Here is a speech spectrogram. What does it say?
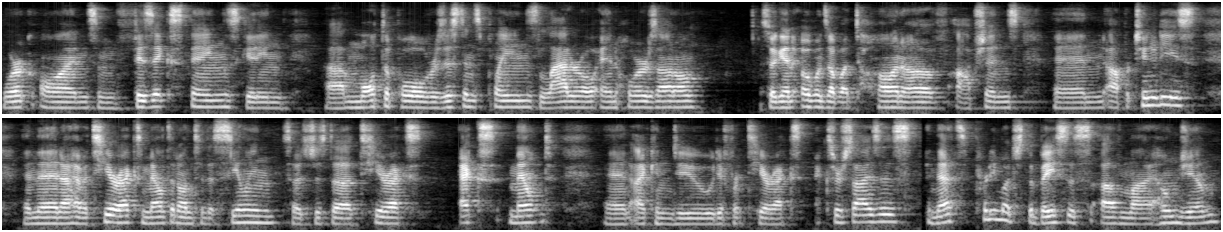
work on some physics things, getting uh, multiple resistance planes, lateral and horizontal. So again, opens up a ton of options and opportunities. And then I have a TRX mounted onto the ceiling. So it's just a TRX X mount and I can do different TRX exercises. And that's pretty much the basis of my home gym.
